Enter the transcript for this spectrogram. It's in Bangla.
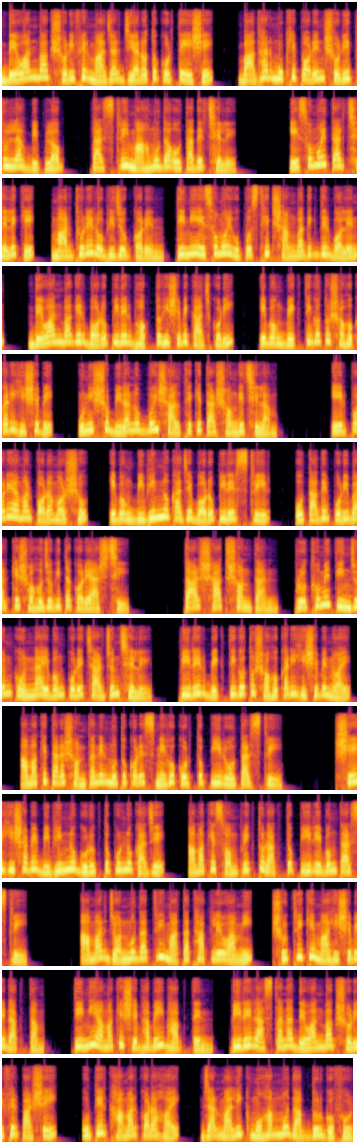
দেওয়ানবাগ শরীফের মাজার জিয়ারত করতে এসে বাধার মুখে পড়েন শরীয়তুল্লাহ বিপ্লব, তার স্ত্রী মাহমুদা ও তাদের ছেলে। এ সময় তার ছেলেকে মারধরের অভিযোগ করেন। তিনি এ সময় উপস্থিত সাংবাদিকদের বলেন, দেওয়ানবাগের বড় পীরের ভক্ত হিসেবে কাজ করি এবং ব্যক্তিগত সহকারী হিসেবে উনিশশো বিরানব্বই সাল থেকে তার সঙ্গে ছিলাম। এরপরে আমার পরামর্শ এবং বিভিন্ন কাজে বড় পীরের স্ত্রীর ও তাদের পরিবারকে সহযোগিতা করে আসছি। তার সাত সন্তান, প্রথমে তিনজন কন্যা এবং পরে চারজন ছেলে। পীরের ব্যক্তিগত সহকারী হিসেবে নয়, আমাকে তারা সন্তানের মতো করে স্নেহ করত পীর ও তার স্ত্রী। সে হিসাবে বিভিন্ন গুরুত্বপূর্ণ কাজে আমাকে সম্পৃক্ত রাখত পীর এবং তার স্ত্রী। আমার জন্মদাত্রী মাতা থাকলেও আমি সূত্রীকে মা হিসেবে ডাকতাম। তিনি আমাকে সেভাবেই ভাবতেন। পীরের আস্তানা দেওয়ানবাগ শরীফের পাশেই উটের খামার করা হয়, যার মালিক মোহাম্মদ আব্দুর গফুর।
